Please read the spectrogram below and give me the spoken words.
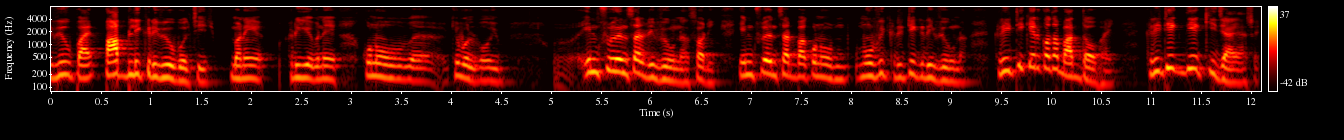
রিভিউ পায় পাবলিক রিভিউ বলছি মানে ক্রিয়ে মানে কোনো কী বলব, ওই ইনফ্লুয়েন্সার রিভিউ না সরি ইনফ্লুয়েন্সার বা কোনো মুভি ক্রিটিক রিভিউ না। ক্রিটিকের কথা বাদ দাও ভাই। ক্রিটিক দিয়ে কি যায় আসে?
